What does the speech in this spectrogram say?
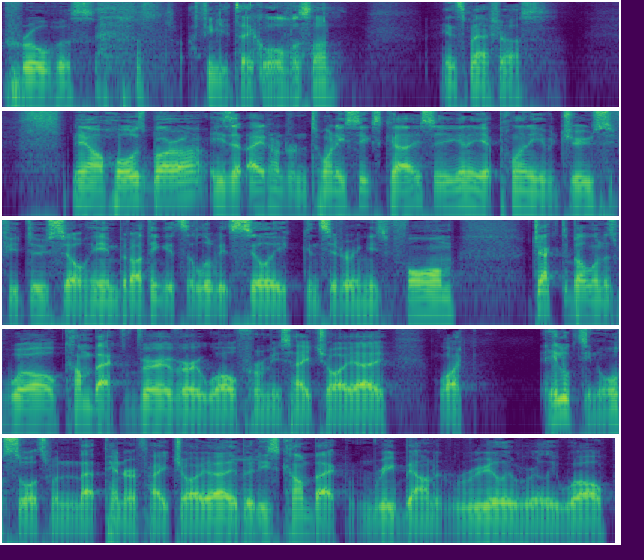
crew of us I think you take all of us on. and smash us. Now, Horsburgh, he's at 826k, so you're going to get plenty of juice if you do sell him, but I think it's a little bit silly considering his form. Jack de Belin as well, come back very, very well from his HIA. Like, he looked in all sorts when that Penrith HIA, mm. but he's come back rebounded really, really well.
